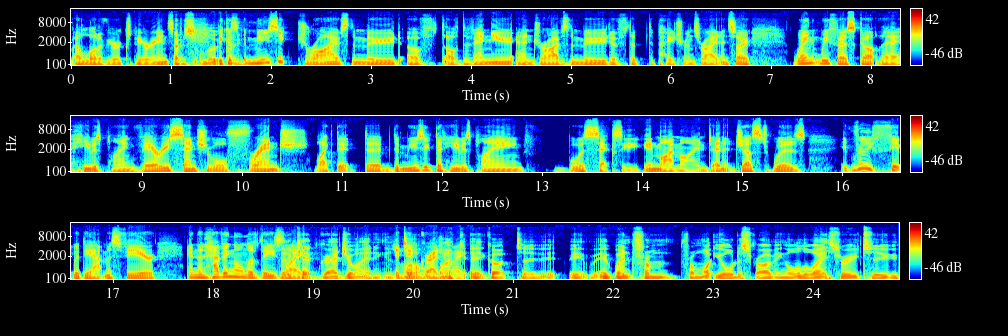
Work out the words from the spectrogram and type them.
a lot of your experience. Absolutely. because music drives the mood of of the venue and drives the mood of the, the patrons, right? And so when we first got there, he was playing very sensual French, like the the the music that he was playing was sexy in my mind, and it just was. It really fit with the atmosphere, and then having all of these But like it kept graduating as It did graduate. Like it got to it, it went from from what you're describing all the way through to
